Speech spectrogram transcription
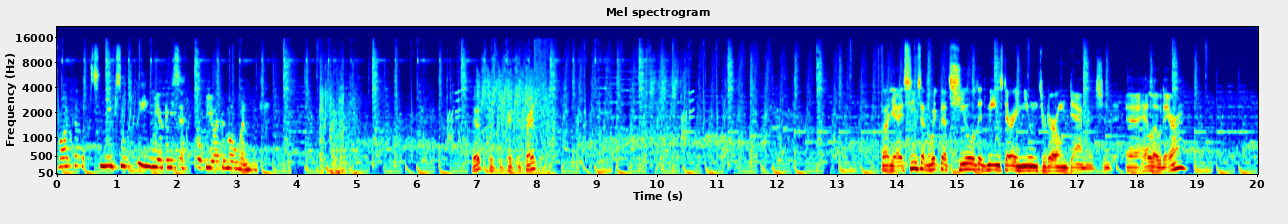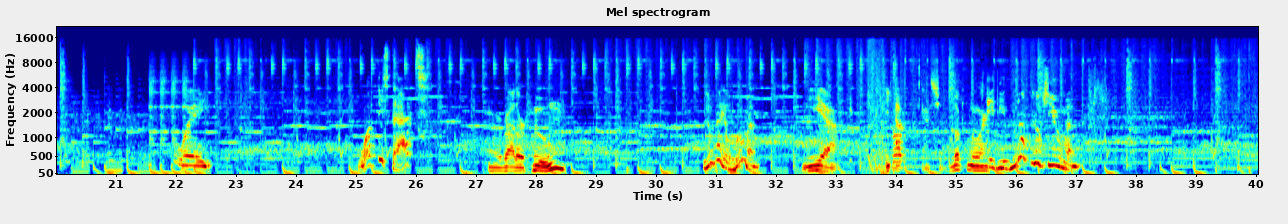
what that snake's opinion is of you at the moment. Oops, just a crit crit. Well, yeah, it seems that with that shield, it means they're immune to their own damage. And, uh, hello there. Wait. What is that? Or rather, who? Look like a woman. Yeah. But- I should look more. It did not look human.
